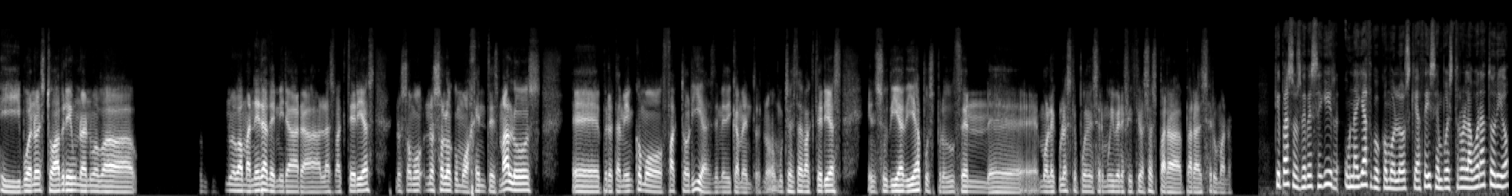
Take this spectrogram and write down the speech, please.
Y bueno, esto abre una nueva, nueva manera de mirar a las bacterias, no, somos, no solo como agentes malos, eh, pero también como factorías de medicamentos. ¿no? Muchas de estas bacterias en su día a día pues, producen eh, moléculas que pueden ser muy beneficiosas para, para el ser humano. ¿Qué pasos debe seguir un hallazgo como los que hacéis en vuestro laboratorio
